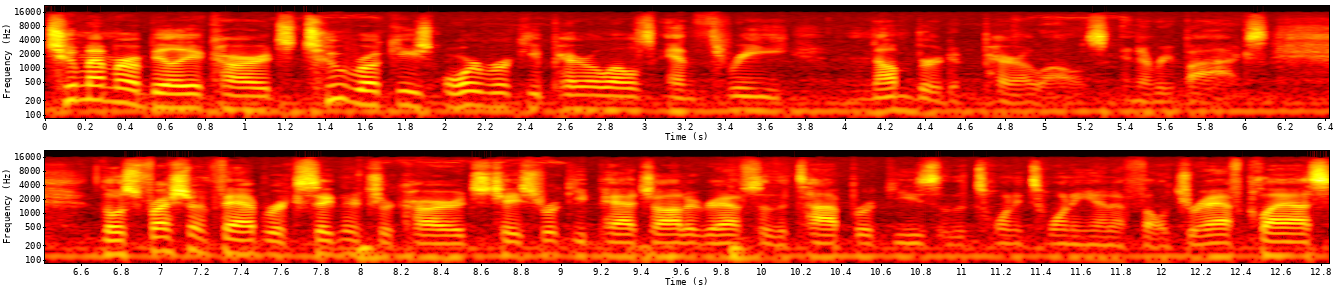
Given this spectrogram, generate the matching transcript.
two memorabilia cards, two rookies or rookie parallels, and three numbered parallels in every box. Those freshman fabric signature cards chase rookie patch autographs of the top rookies of the 2020 NFL draft class,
